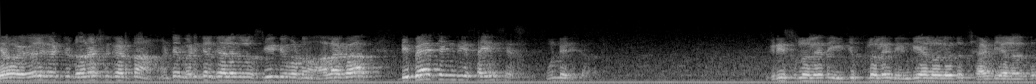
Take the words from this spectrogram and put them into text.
ఇరవై వేలు కట్టి డొనేషన్ కడతాం అంటే మెడికల్ కాలేజీలో సీట్ ఇవ్వడం అలాగా డిబ్యాచింగ్ ది సైన్సెస్ ఉండేది కాదు. గ్రీసులో లేదు ఈజిప్ట్లో లేదు ఇండియాలో లేదు చాండియాలో లేదు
